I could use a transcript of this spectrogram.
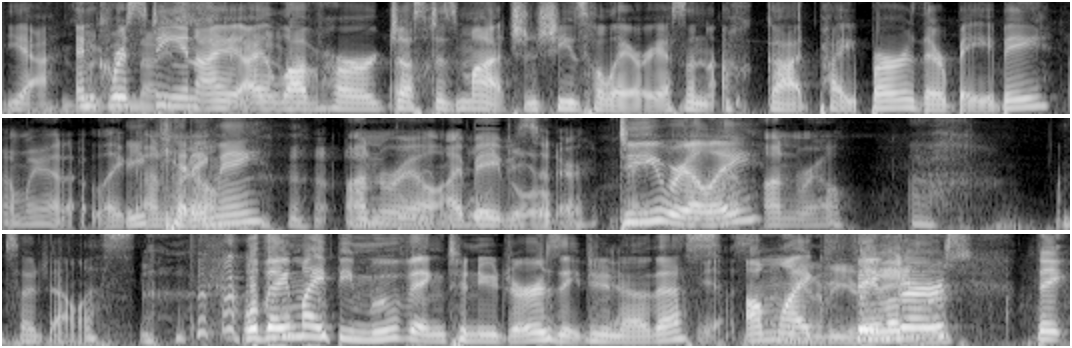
Yeah, He's and like Christine, I, I love her just as much, and she's hilarious. And oh, God, Piper, their baby. Oh my god! Like Are you unreal. kidding me? Unreal. I Unbelievable, babysit her. Do you really? Unreal. I'm so jealous. well, they might be moving to New Jersey. Do you know this? Yes. I'm Are they like gonna be your fingers. neighbors? They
